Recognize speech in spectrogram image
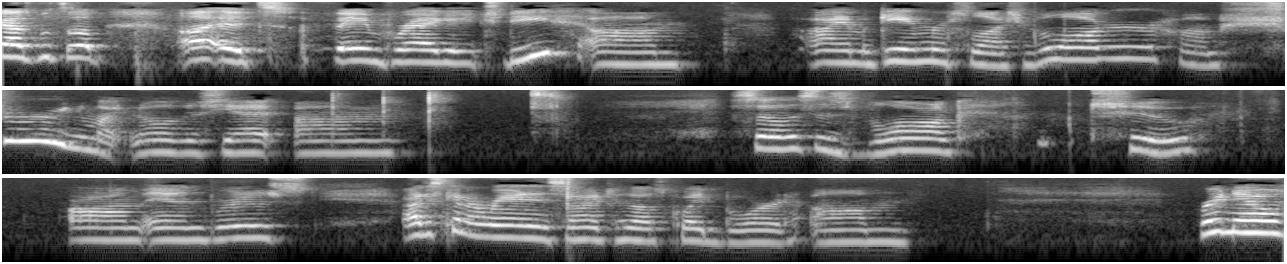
guys, what's up? Uh, it's FameFrag HD. Um, I am a gamer slash vlogger. I'm sure you might know this yet. Um, so this is vlog two. Um, and we're just, I just kind of ran inside because I was quite bored. Um, right now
